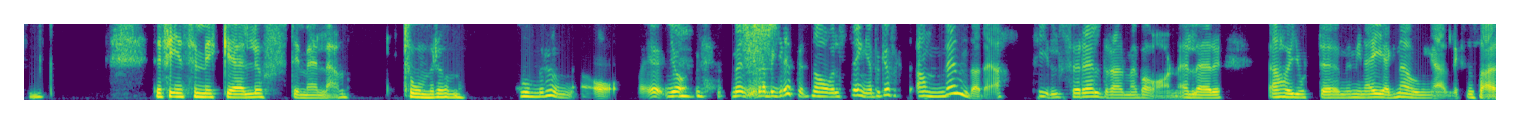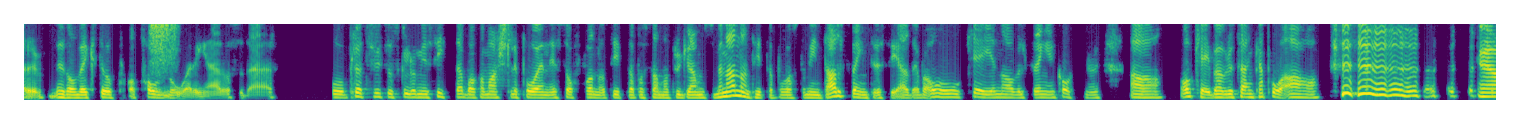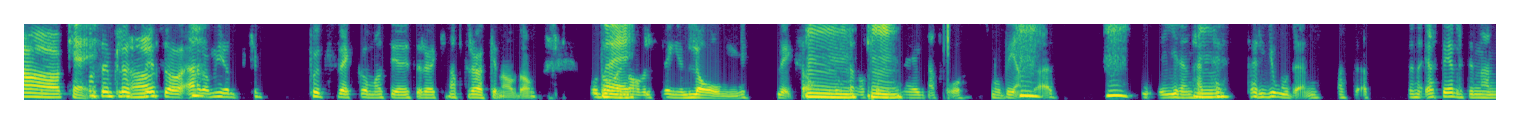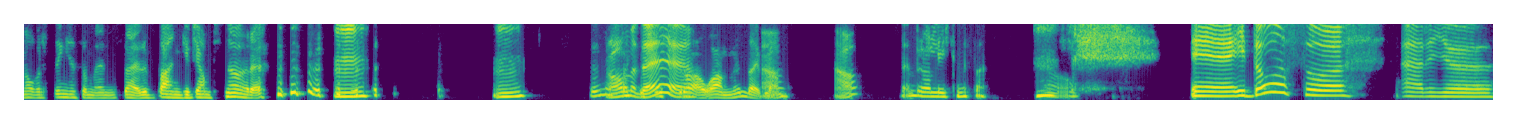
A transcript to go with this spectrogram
det finns för mycket luft emellan. Tomrum. Tomrum, ja. ja Mm. Men det här begreppet navelsträng, jag brukar faktiskt använda det till föräldrar med barn. Eller jag har gjort det med mina egna ungar, liksom så här, när de växte upp och var tonåringar och sådär. Och plötsligt så skulle de ju sitta bakom arslet på en i soffan och titta på samma program som en annan tittar på, fast de inte alls var intresserade. Jag bara, "Åh, okej, är navelsträngen kort nu? Ja, okej, behöver du tanka på? Ja. Ja, okej. och sen plötsligt så är de helt putsväck och man ser inte rök, knappt röken av dem. Och då Nej. är navelsträngen lång. Liksom. Mm, kan de stå på mm. sina egna två små ben där. I, i den här Mm. testperioden. Att, att, den- jag ser lite den här navelsträngen som en sån här bungee jump snöre. Mm. Mm. Den är Ja, men det är- bra att använda ibland. Ja, det är en bra liknelse. Ja. Eh, idag så är det ju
